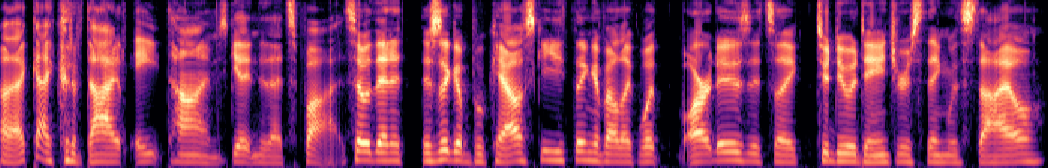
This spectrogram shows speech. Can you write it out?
oh, that guy could have died eight times getting to that spot. So then it, there's like a Bukowski thing about like what art is. It's like to do a dangerous thing with style.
